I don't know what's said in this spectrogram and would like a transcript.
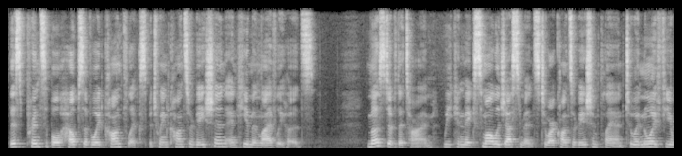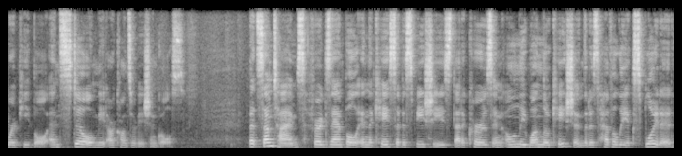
This principle helps avoid conflicts between conservation and human livelihoods. Most of the time, we can make small adjustments to our conservation plan to annoy fewer people and still meet our conservation goals. But sometimes, for example, in the case of a species that occurs in only one location that is heavily exploited,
